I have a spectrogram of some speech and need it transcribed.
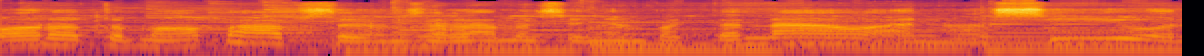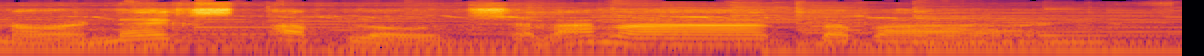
maoro to mga paps. Salamat sa inyong pagtanaw and I'll see you on our next upload. Salamat. Bye-bye.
